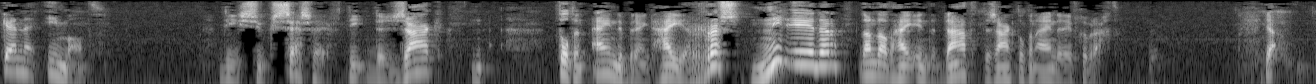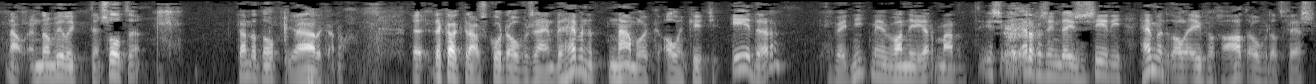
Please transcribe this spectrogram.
kennen iemand die succes heeft. Die de zaak tot een einde brengt. Hij rust niet eerder dan dat hij inderdaad de zaak tot een einde heeft gebracht. Ja, nou, en dan wil ik tenslotte. Kan dat nog? Ja, dat kan nog. Uh, daar kan ik trouwens kort over zijn. We hebben het namelijk al een keertje eerder. Ik weet niet meer wanneer, maar het is ergens in deze serie. Hebben we het al even gehad over dat vers.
